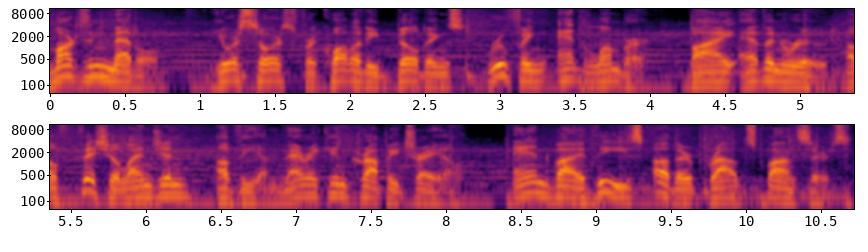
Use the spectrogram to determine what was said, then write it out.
Martin Metal, your source for quality buildings, roofing, and lumber. By Evinrude, official engine of the American Crappie Trail. And by these other proud sponsors.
